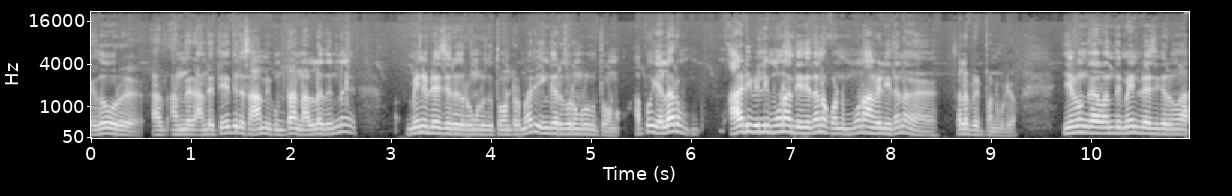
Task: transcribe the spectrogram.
ஏதோ ஒரு அந்த- அந்த அந்த தேதியில் சாமி கும்பிட்டா நல்லதுன்னு மீன் வில்லேஜ் இருக்கிறவங்களுக்கு தோன்ற மாதிரி இங்கே இருக்கிறவங்களுக்கும் தோணும். அப்போ எல்லோரும் ஆடி வெள்ளி மூணாம் தேதி தானே கொண்டு மூணாம் வெள்ளி தானே செலிப்ரேட் பண்ண முடியும். இவங்க வந்து மெயின் வில்லேஜ் இருக்கிறவங்க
